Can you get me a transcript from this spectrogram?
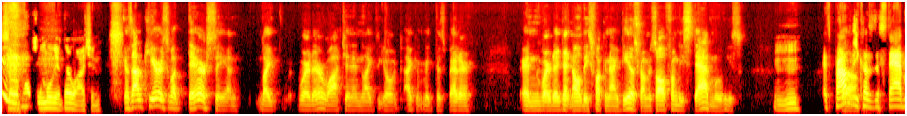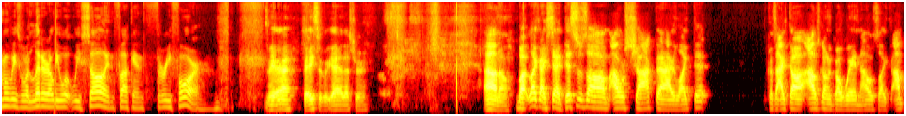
So watching the movie that they're watching. because I'm curious what they're seeing, like where they're watching, and like you know, I can make this better, and where they're getting all these fucking ideas from. It's all from these stab movies. hmm It's probably Wow. because the stab movies were literally what we saw in fucking three, four. Yeah, basically, yeah, that's true. I don't know, but like I said, this was um, I was shocked that I liked it because I thought I was gonna go in. I was like, I'm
